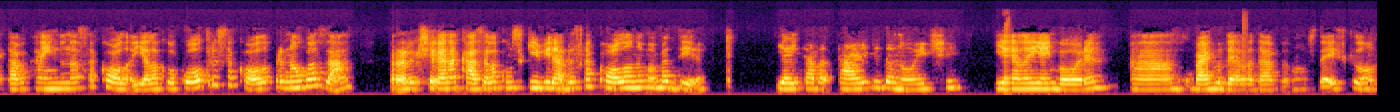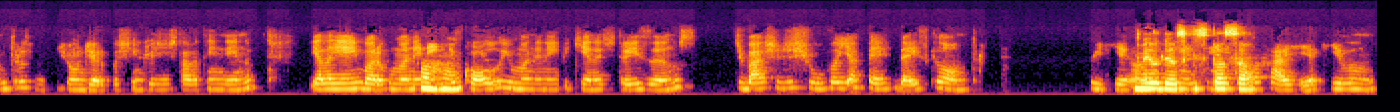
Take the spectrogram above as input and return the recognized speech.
estava caindo na sacola. E ela colocou outra sacola para não vazar, para hora que chegar na casa ela conseguir virar da sacola na mamadeira. E aí estava tarde da noite e ela ia embora. A, o bairro dela dava uns 10 quilômetros de onde era o postinho que a gente estava atendendo. E ela ia embora com uma neném de Aham. colo e uma neném pequena de 3 anos, debaixo de chuva e a pé, 10 quilômetros, porque Meu Deus, que situação. passagem. E aquilo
